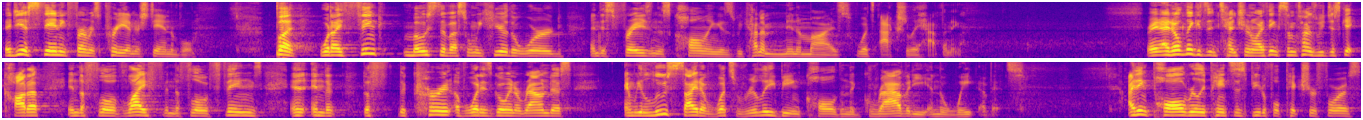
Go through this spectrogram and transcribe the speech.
The idea of standing firm is pretty understandable. But what I think most of us, when we hear the word and this phrase and this calling, is we kind of minimize what's actually happening. Right? I don't think it's intentional. I think sometimes we just get caught up in the flow of life and the flow of things and, and the, the, the current of what is going around us and we lose sight of what's really being called and the gravity and the weight of it. I think Paul really paints this beautiful picture for us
